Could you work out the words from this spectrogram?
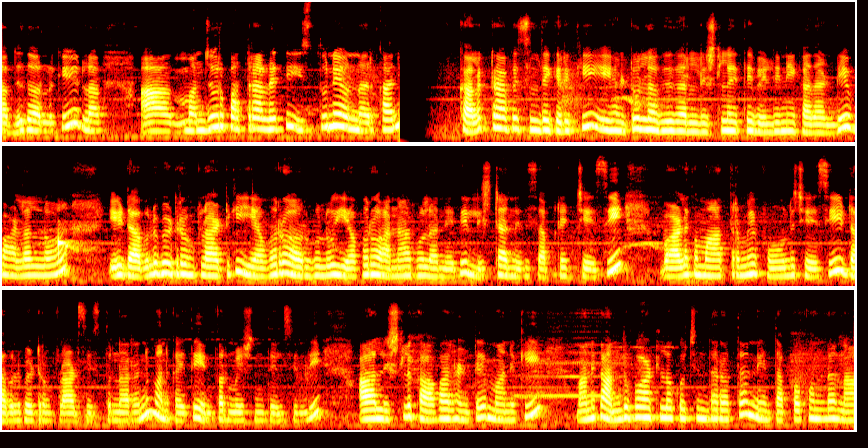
లబ్ధిదారులకి మంజూరు పత్రాలు అయితే ఇస్తూనే ఉన్నారు. కానీ కలెక్టర్ ఆఫీసుల దగ్గరికి ఈ ఎల్టూ లబ్ధిదారుల లిస్టులు అయితే వెళ్ళినాయి కదండి. వాళ్ళల్లో ఈ డబుల్ బెడ్రూమ్ ఫ్లాట్కి ఎవరు అర్హులు ఎవరు అనర్హులు అనేది లిస్ట్ అనేది సపరేట్ చేసి వాళ్ళకి మాత్రమే ఫోన్లు చేసి డబుల్ బెడ్రూమ్ ఫ్లాట్స్ ఇస్తున్నారని మనకైతే ఇన్ఫర్మేషన్ తెలిసింది. ఆ లిస్టులు కావాలంటే మనకి మనకి అందుబాటులోకి వచ్చిన తర్వాత నేను తప్పకుండా నా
